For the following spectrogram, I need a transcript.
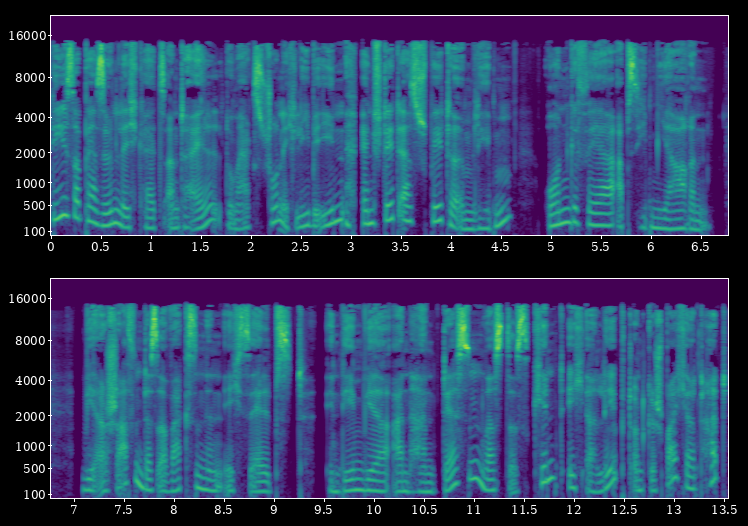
Dieser Persönlichkeitsanteil, du merkst schon, ich liebe ihn, entsteht erst später im Leben, ungefähr ab sieben Jahren. Wir erschaffen das Erwachsenen-Ich selbst, indem wir anhand dessen, was das Kind-Ich erlebt und gespeichert hat,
